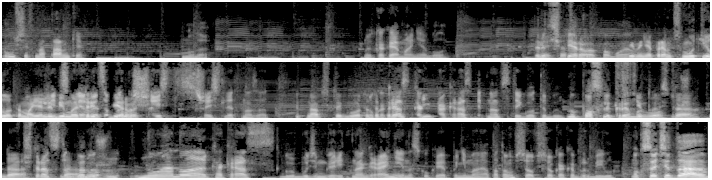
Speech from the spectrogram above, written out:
Русев на танке? Ну да. Ну это какая мания была? 31 по-моему. Ты меня прям смутил, это моя любимая 31 Это 6, 6 лет назад. 15 год, ну, это как прям... Раз, как, как раз 15 год и был. Ну, после Крыма, Всего, то есть да, уже. Да, в 14 да. году ну, ну, оно как раз, будем говорить, на грани, насколько я понимаю, а потом все, все как обрубил. Ну, кстати, да,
